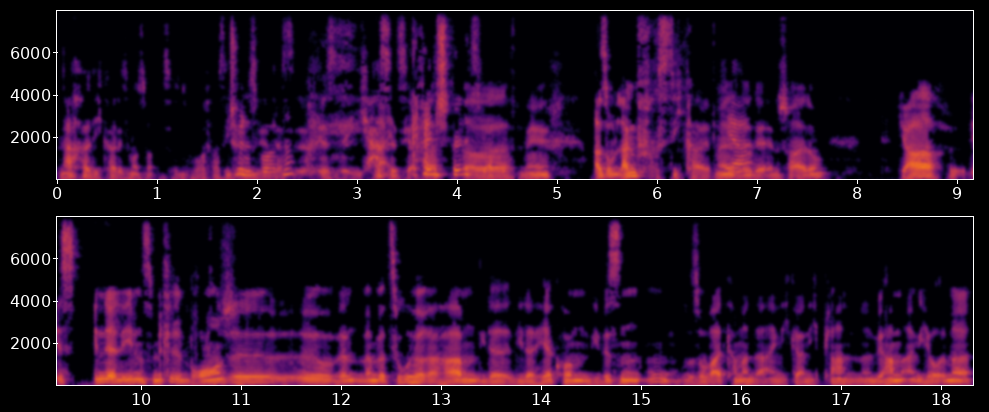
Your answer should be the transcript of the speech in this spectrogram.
Nachhaltigkeit ist immer so, so ein Wort, was ich schönes Wort, ne? Ist, ich hasse Nein, es ja kein fast. Schönes Wort. Nee. Also Langfristigkeit ne, ja. der Entscheidung ja, ist in der Lebensmittelbranche, äh, wenn, wenn wir Zuhörer haben, die da, die daherkommen, die wissen, mh, so weit kann man da eigentlich gar nicht planen. Ne? Wir haben eigentlich auch immer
